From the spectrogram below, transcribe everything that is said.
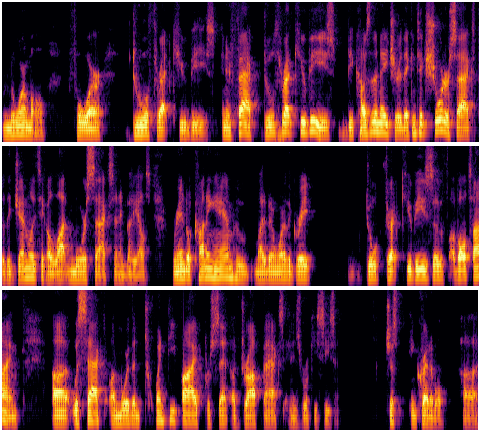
normal for dual threat QBs. And in fact, dual threat QBs, because of the nature, they can take shorter sacks, but they generally take a lot more sacks than anybody else. Randall Cunningham, who might have been one of the great dual threat QBs of, of all time, uh, was sacked on more than 25% of dropbacks in his rookie season. Just incredible. Uh,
